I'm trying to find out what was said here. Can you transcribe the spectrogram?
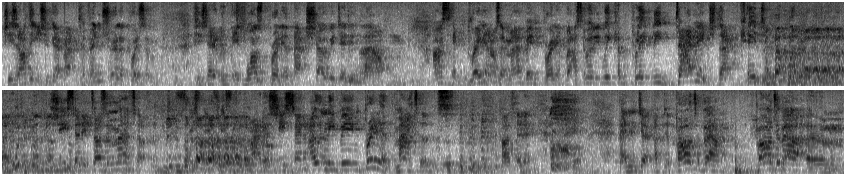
She said, I think you should get back to ventriloquism. She said, it, was brilliant, that show we did in Loughton. I said, brilliant. I said, it may have been brilliant, but I said, well, we completely damaged that kid. she said, it doesn't matter. She said, it matter. She said, only being brilliant matters. I said, and uh, part of our part of our um,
